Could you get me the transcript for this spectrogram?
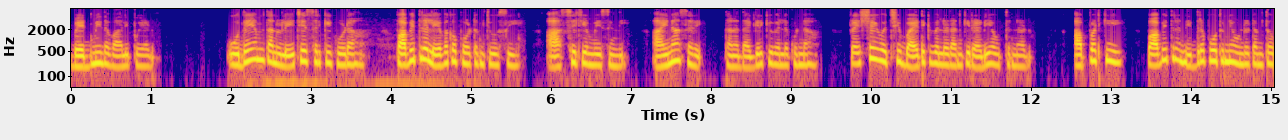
బెడ్ మీద వాలిపోయాడు. ఉదయం తను లేచేసరికి కూడా పవిత్ర లేవకపోవటం చూసి ఆశ్చర్యం వేసింది. అయినా సరే తన దగ్గరికి వెళ్ళకుండా ఫ్రెష్ అయి వచ్చి బయటికి వెళ్ళడానికి రెడీ అవుతున్నాడు. అప్పటికి పవిత్ర నిద్రపోతూనే ఉండటంతో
